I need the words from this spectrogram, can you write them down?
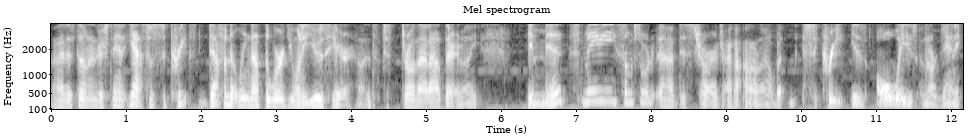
I just don't understand it. Yeah, so secrete's definitely not the word you want to use here. Let's just throw that out there. Like emits maybe some sort of uh, discharge. I don't, I don't know, but secrete is always an organic,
